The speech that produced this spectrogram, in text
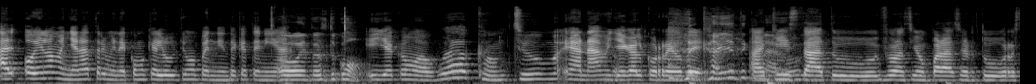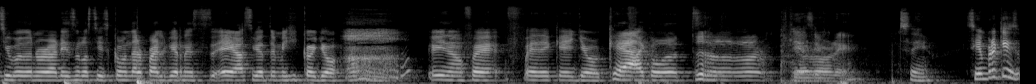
al- hoy en la mañana terminé como que el último pendiente que tenía. Oh, entonces tú como. Y yo como, welcome to my... Y a nada me llega el correo de, Cállate con aquí rosa". está tu información para hacer tu recibo de honorarios, no los tienes que mandar para el viernes eh, a Ciudad de México. Y yo, y no, fue, fue de que yo, ¿qué hago? Qué horror, eh. Sí. Siempre que,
